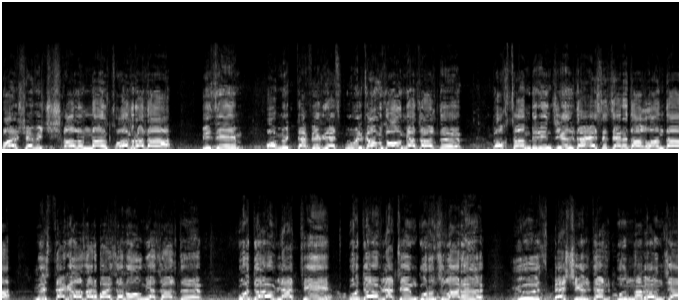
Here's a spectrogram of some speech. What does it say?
Bolşevik işğalından sonra da bizim o müttəfiq respublikamız olmayacaqdı. 91-ci ildə SSR dağılanda müstəqil Azərbaycan olmayacaqdı. Bu dövləti, bu dövlətin qurucuları 105 ildən bundan öncə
